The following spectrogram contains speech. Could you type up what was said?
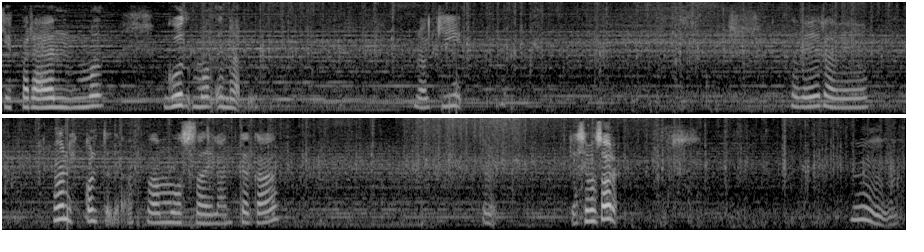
que es para el mod Good Mod en Apple. Pero aquí. A ver, a ver. Bueno, escolta Vamos adelante acá. Bueno, ¿Qué hacemos ahora? Hmm.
